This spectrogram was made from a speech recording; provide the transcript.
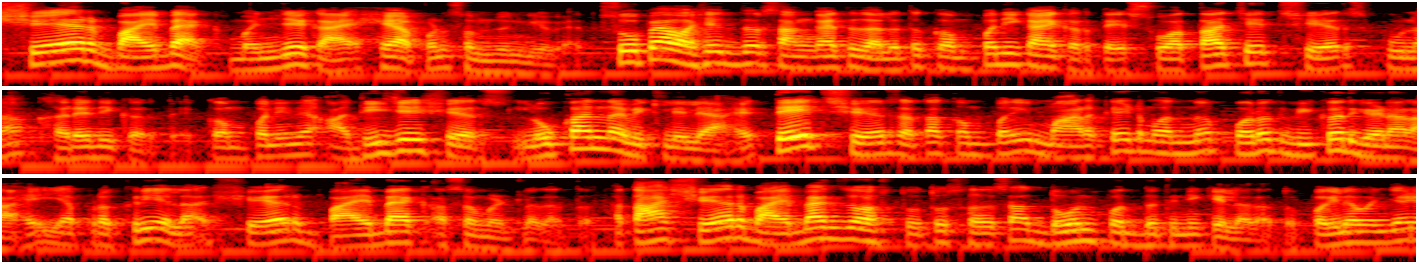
शेअर बायबॅक म्हणजे काय हे आपण समजून घेऊयात. सोप्या भाषेत जर सांगायचं झालं तर कंपनी काय करते? स्वतःचेच शेअर्स पुन्हा खरेदी करते. कंपनीने आधी जे शेअर्स लोकांना विकलेले आहेत तेच शेअर्स आता कंपनी मार्केटमधनं परत विकत घेणार आहे. या प्रक्रियेला शेअर बायबॅक असं म्हटलं जातं. आता हा शेअर बायबॅक जो असतो तो सहसा दोन पद्धतीने केला जातो. पहिलं म्हणजे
